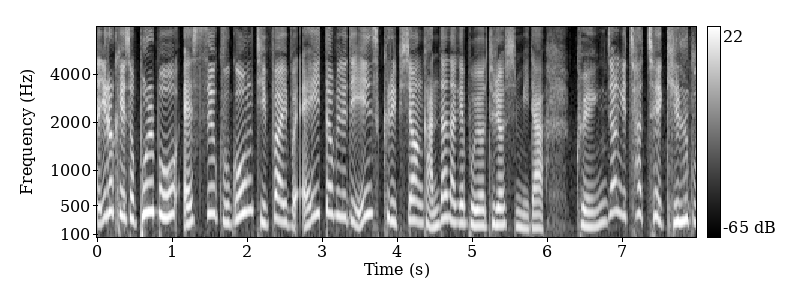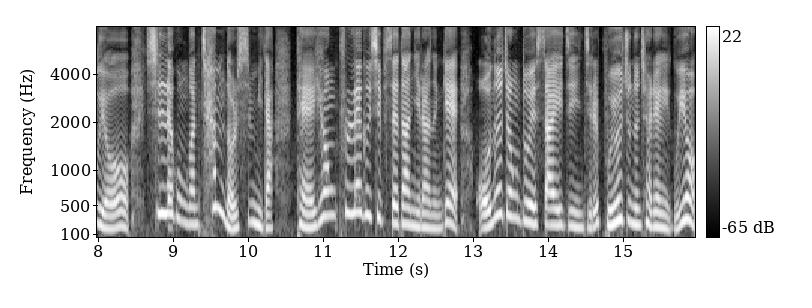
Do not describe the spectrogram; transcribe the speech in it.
자, 이렇게 해서 볼보 S90 D5 AWD 인스크립션 간단하게 보여드렸습니다. 굉장히 차체 길고요. 실내 공간 참 넓습니다. 대형 플래그십 세단이라는 게 어느 정도의 사이즈인지를 보여주는 차량이고요.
